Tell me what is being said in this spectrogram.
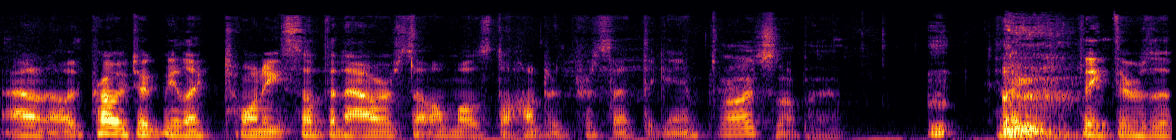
I don't know. It probably took me like twenty something hours to almost hundred percent the game. Oh, that's not bad. I think there was a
